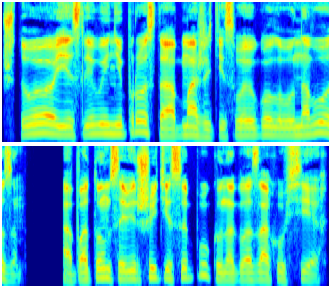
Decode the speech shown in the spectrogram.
Что, если вы не просто обмажете свою голову навозом, а потом совершите сыпуку на глазах у всех?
